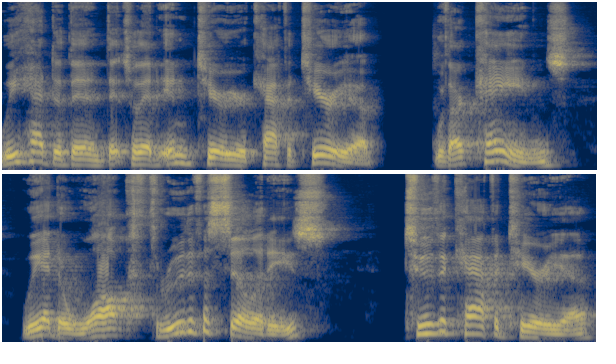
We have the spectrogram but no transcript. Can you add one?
we had to then, so that interior cafeteria with our canes, we had to walk through the facilities to the cafeteria,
